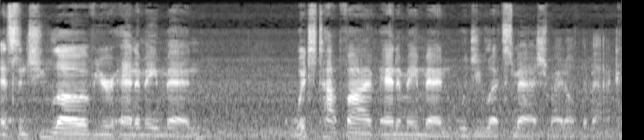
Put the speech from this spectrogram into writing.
And since you love your anime men, which top 5 anime men would you let smash right off the back?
